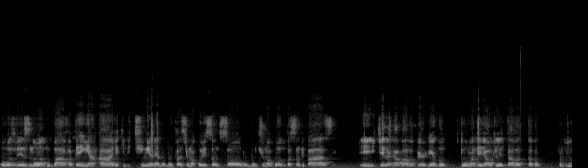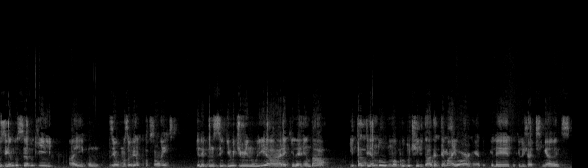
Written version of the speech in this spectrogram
ou às vezes não adubava bem a, a área que ele tinha, né? Não, não, fazia uma correção de solo, não tinha uma boa adubação de base, e que ele acabava perdendo do material que ele estava produzindo, sendo que aí com dizer, algumas orientações ele conseguiu diminuir a área que ele arrendava e está tendo uma produtividade até maior né, do, que ele, do que ele já tinha antes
